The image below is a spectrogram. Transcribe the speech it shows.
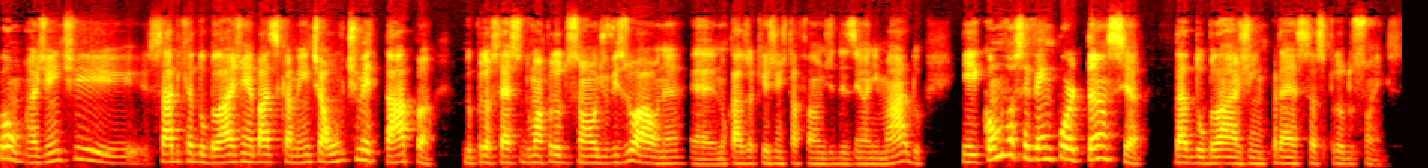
Bom, a gente sabe que a dublagem é basicamente a última etapa do processo de uma produção audiovisual, né? É, no caso aqui a gente está falando de desenho animado. E como você vê a importância da dublagem para essas produções?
